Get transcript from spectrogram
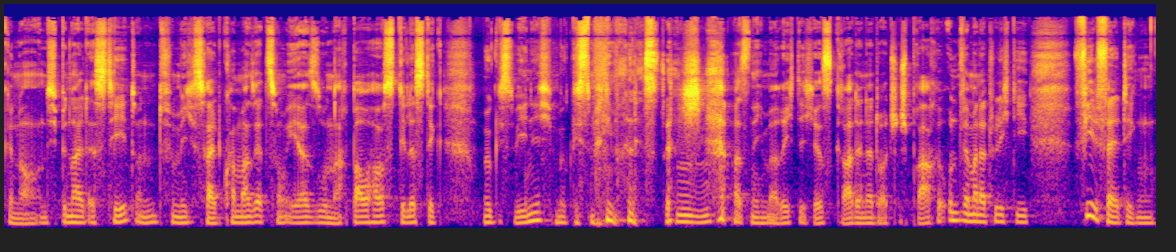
Genau. Und ich bin halt Ästhet und für mich ist halt Kommasetzung eher so nach Bauhaus-Stilistik möglichst wenig, möglichst minimalistisch, mhm. was nicht mal richtig ist, gerade in der deutschen Sprache. Und wenn man natürlich die vielfältigen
